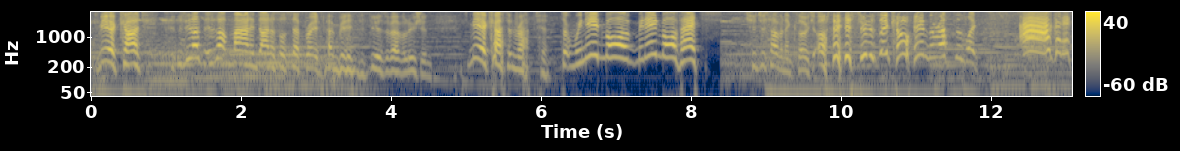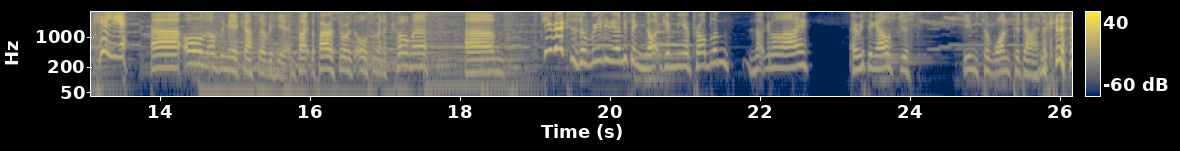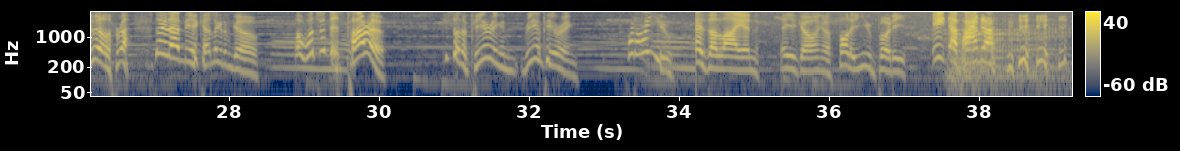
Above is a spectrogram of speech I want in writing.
Meerkat. You see, that is that man and dinosaur separated by millions of years of evolution. It's meerkat and raptor. So we need more. We need more vets. Should just have an enclosure. Oh, as soon as they go in, the raptor's like, ah, I'm gonna kill you. Uh, all of the meerkats over here. In fact, the parasaur is also in a coma. Um, the T-Rexes are really the only thing not giving me a problem. I'm Not gonna lie. Everything else just seems to want to die. Look at that little rat. Look at that meerkat. Look at him go. Oh, what's with this para? Keeps on appearing and reappearing. What are you? There's a lion. There you go. I'm gonna follow you, buddy. Eat the panda.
